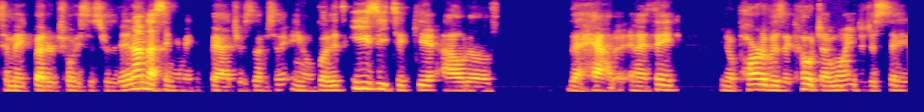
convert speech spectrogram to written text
to make better choices for the day. And I'm not saying you're making bad choices. I'm saying, you know, but it's easy to get out of the habit. And I think, you know, part of as a coach, I want you to just say,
